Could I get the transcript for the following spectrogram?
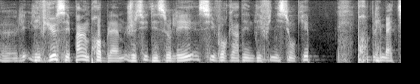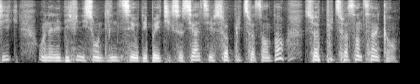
Euh, les, les, vieux, c'est pas un problème. Je suis désolé, si vous regardez une définition qui est problématique, on a les définitions de l'INSEE ou des politiques sociales, c'est soit plus de 60 ans, soit plus de 65 ans.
